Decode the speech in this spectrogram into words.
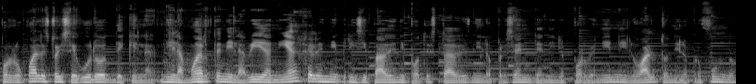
Por lo cual estoy seguro de que ni la muerte, ni la vida, ni ángeles, ni principades, ni potestades, ni lo presente, ni lo porvenir, ni lo alto, ni lo profundo,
